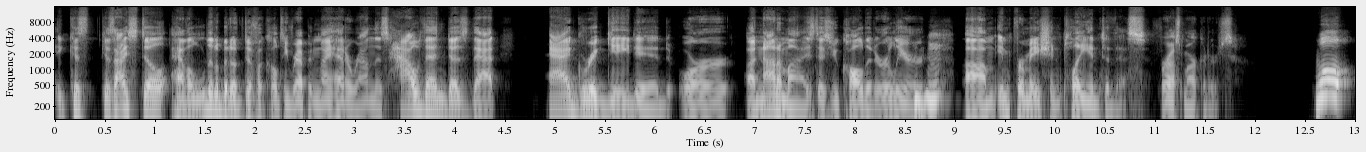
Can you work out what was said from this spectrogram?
because because I still have a little bit of difficulty wrapping my head around this. How then does that aggregated or anonymized, as you called it earlier, Mhm. um, information play into this for us marketers? Well,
